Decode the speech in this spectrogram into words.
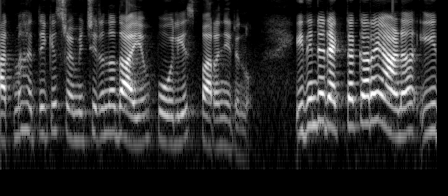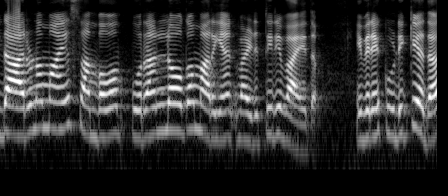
ആത്മഹത്യയ്ക്ക് ശ്രമിച്ചിരുന്നതായും പോലീസ് പറഞ്ഞിരുന്നു. ഇതിന്റെ രക്തക്കറയാണ് ഈ ദാരുണമായ സംഭവം പുറം ലോകം അറിയാൻ വഴിത്തിരിവായത്. ഇവരെ കുടുക്കിയത്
